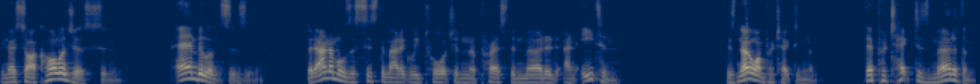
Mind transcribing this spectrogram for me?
you know, psychologists and ambulances. And, but animals are systematically tortured and oppressed and murdered and eaten. There's no one protecting them. Their protectors murder them.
